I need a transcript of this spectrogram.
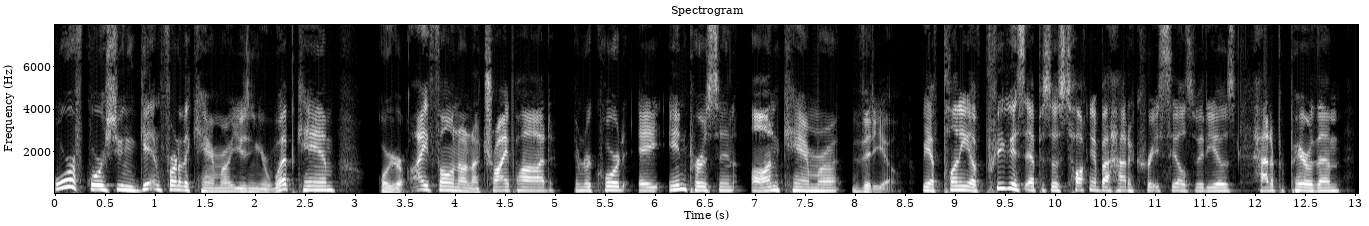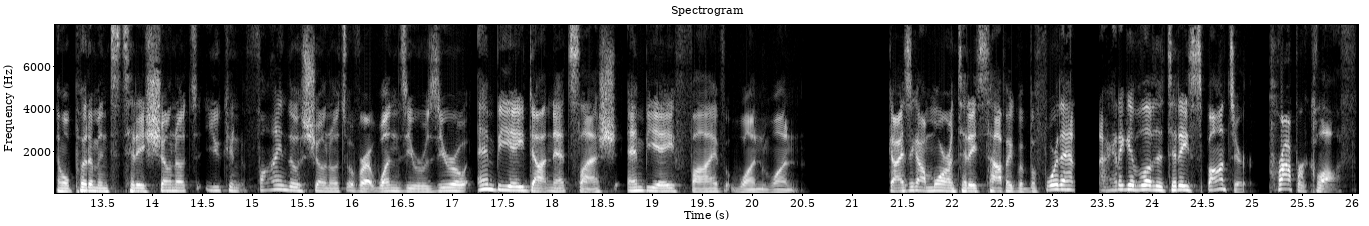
Or, of course, you can get in front of the camera using your webcam or your iPhone on a tripod and record a in-person on-camera video. We have plenty of previous episodes talking about how to create sales videos, how to prepare them, and we'll put them into today's show notes. You can find those show notes over at 100mba.net slash MBA511. Guys, I got more on today's topic, but before that, I gotta give love to today's sponsor, Proper Cloth.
